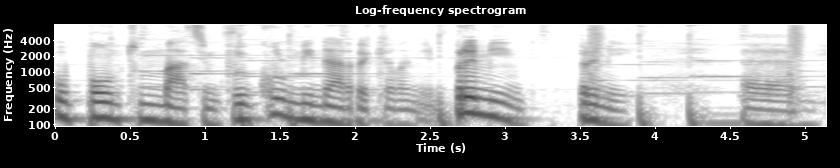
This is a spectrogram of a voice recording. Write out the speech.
o ponto máximo, foi o culminar daquele anime. Para mim, para mim, uh,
